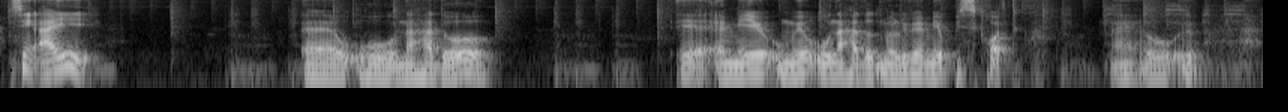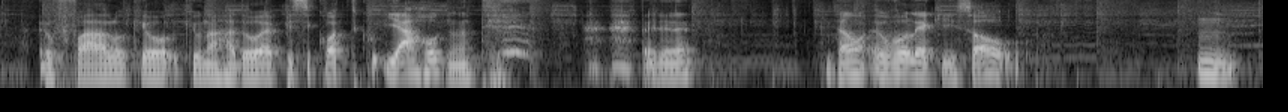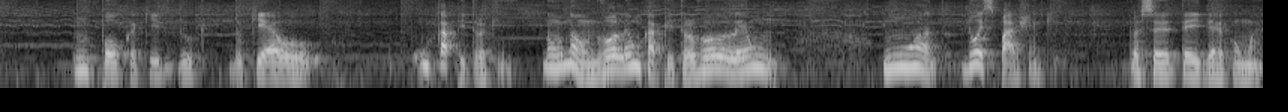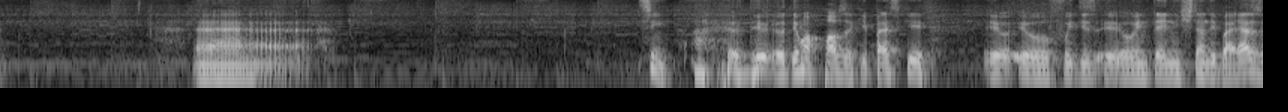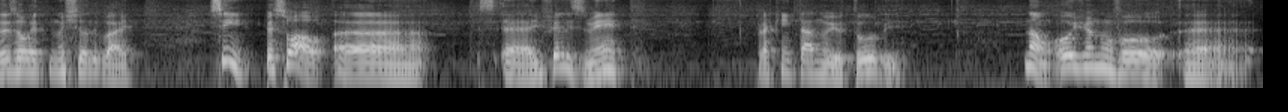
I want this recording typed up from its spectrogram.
Sim, aí é, o, o narrador é, é, meio o meu o narrador do meu livro é meio psicótico, né? Eu, eu, eu falo que, eu, que o narrador é psicótico e arrogante. tá entendendo? Então eu vou ler aqui só um, um pouco aqui do, do que é o um capítulo aqui. Não, não, não vou ler um capítulo, vou ler um uma duas páginas aqui para você ter ideia como é. é... Sim, eu dei, eu dei uma pausa aqui, parece que eu, eu fui eu entrei no stand-by. Às vezes eu entro no stand-by. Sim, pessoal, uh, é, infelizmente, para quem está no YouTube, não, hoje eu não vou é,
